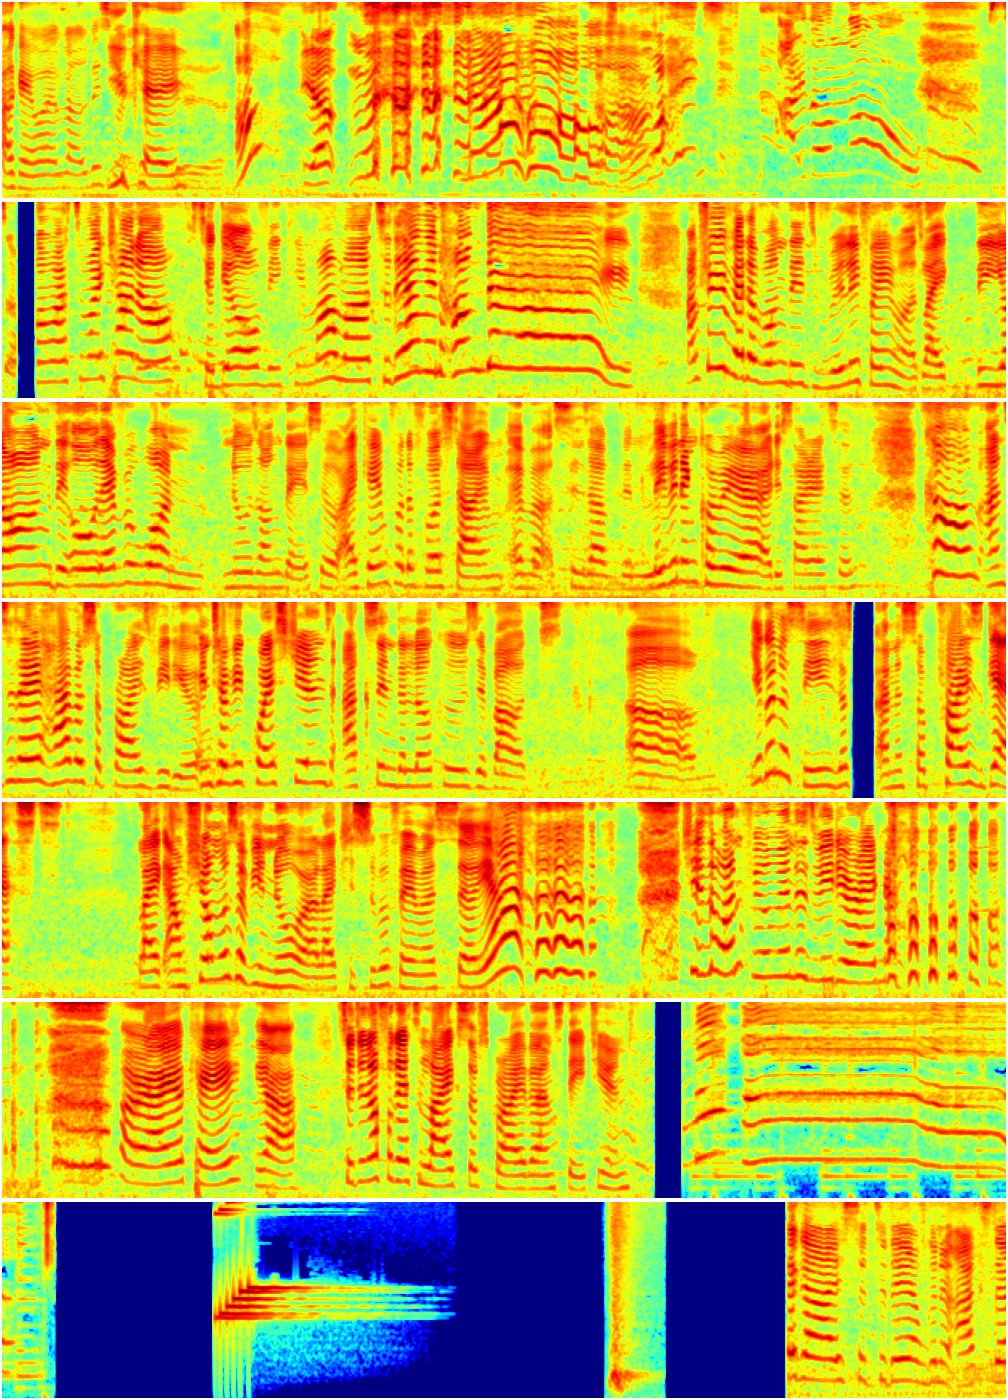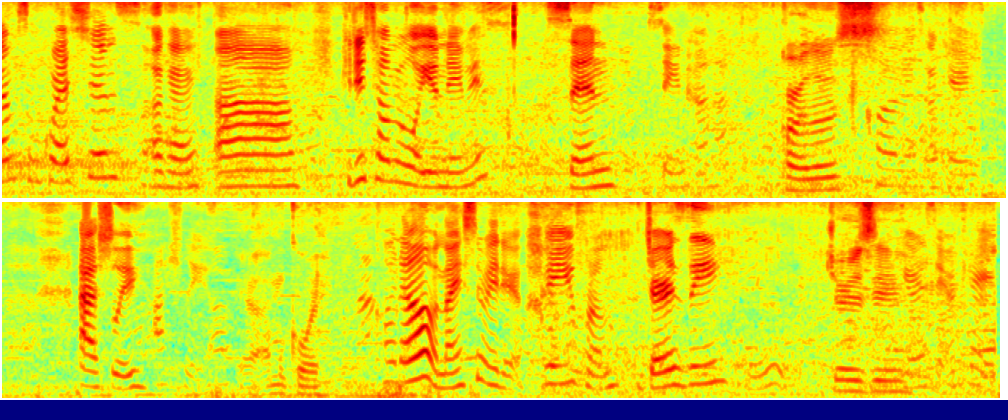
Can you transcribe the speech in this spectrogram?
Okay, what about this UK. one? yeah. Oh Yep. no! not- what? I don't know. So welcome back to my channel. It's your girl Vickky Mama. Today I'm in Hongdae. I'm sure you've heard of Hongdae. It's really famous. Like the young, the old, everyone knows Hongdae. So I came for the first time ever since I've been living in Korea. I decided to come and today I have a surprise video. Interview questions, asking the locals about. Um, you're gonna see just and a surprise guest. Like I'm sure most of you know her. Like she's super famous. So yeah, she's the one filming this video right now. All right. Okay. Yeah. So do not forget to like, subscribe, and stay tuned. Hey guys. So today I'm gonna ask them some questions. Okay. Um, could you tell me what your name is? Sin. Sain. Uh-huh. Carlos. Carlos. Okay. Ashley. Ashley. Oh. Yeah, I'm McCoy. Oh, nice to meet you. Where are you from? Jersey. Jersey. Jersey. Okay.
